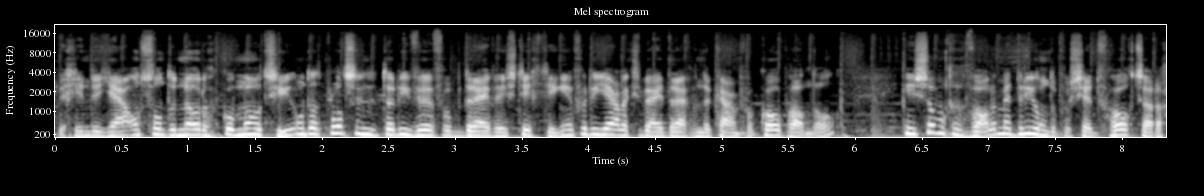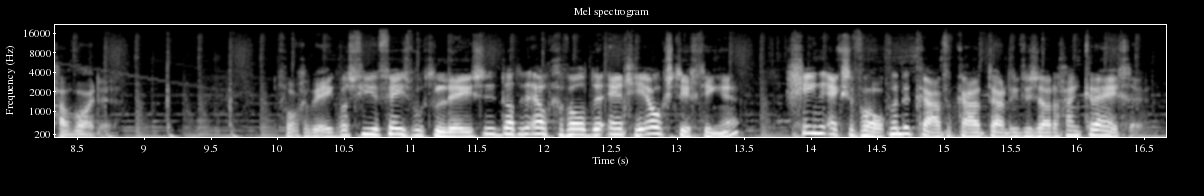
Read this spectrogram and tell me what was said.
Begin dit jaar ontstond de nodige commotie omdat plotseling de tarieven voor bedrijven en stichtingen voor de jaarlijkse bijdrage van de Kamer van Koophandel in sommige gevallen met 300% verhoogd zouden gaan worden. Vorige week was via Facebook te lezen dat in elk geval de NGO-stichtingen geen extra verhoging de KVK-tarieven zouden gaan krijgen.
